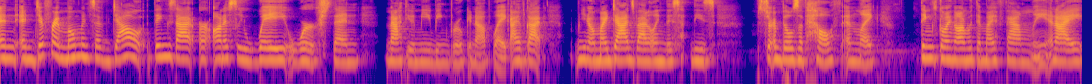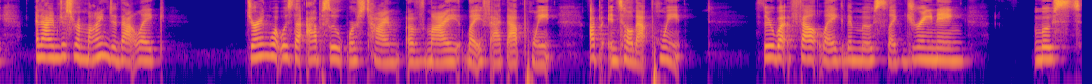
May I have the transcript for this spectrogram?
and, and different moments of doubt, things that are honestly way worse than Matthew and me being broken up. Like, I've got, you know, my dad's battling this, these certain bills of health and like things going on within my family. And I, and I'm just reminded that, like, during what was the absolute worst time of my life at that point, up until that point, through what felt like the most like draining, most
